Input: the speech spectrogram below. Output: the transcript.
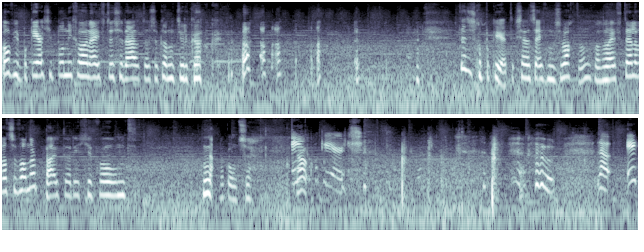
Of je parkeert je pony gewoon even tussen de auto's. Dat kan natuurlijk ook. Het is dus geparkeerd. Ik zei dat ze even moest wachten. want Ik wil nog even vertellen wat ze van haar buitenritje vond. Nou, daar komt ze. Eén Nou. geparkeerd. Oh. Nou, ik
